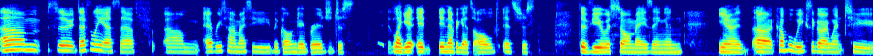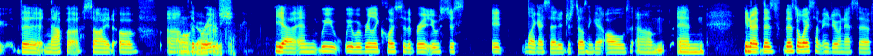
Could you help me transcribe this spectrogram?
Um, so definitely SF. Um, every time I see the Golden Gate Bridge, it just like it, it, it never gets old. It's just the view is so amazing, and you know, uh, a couple weeks ago I went to the Napa side of um, oh, the yeah, bridge, beautiful. Yeah, and we we were really close to the bridge. It was just it like I said, it just doesn't get old. Um, and you know, there's there's always something to do in SF.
